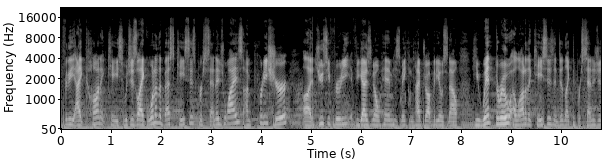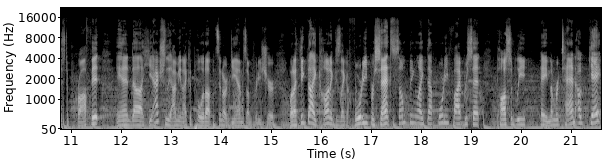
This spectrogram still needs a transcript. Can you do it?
for the iconic case, which is like one of the best cases percentage-wise. I'm pretty sure uh, Juicy Fruity, if you guys know him, he's making HypeDrop videos now. He went through a lot of the cases and did like the percentages to profit. And uh, he actually, I mean, I could pull it up. It's in our DMs, I'm pretty sure. But I think the iconic is like a 40%, something like that, 45% possibly. Hey, number 10, okay.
